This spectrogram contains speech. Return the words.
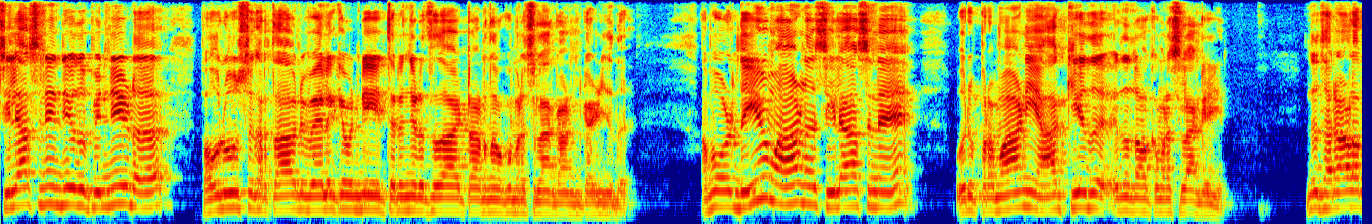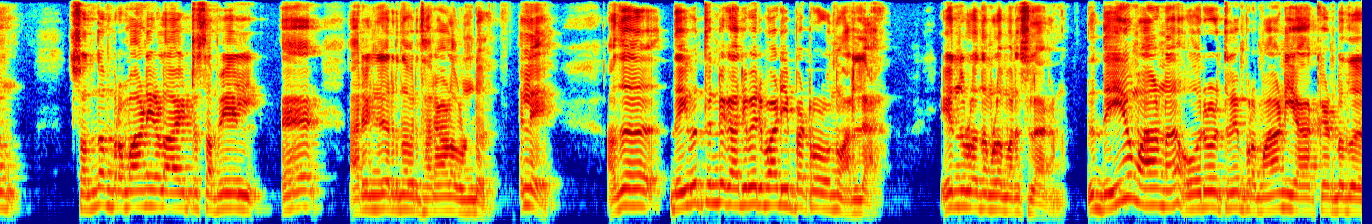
ശിലാസിനെ എന്ത് ചെയ്തു? പിന്നീട് പൗലൂസ് കർത്താവിന്റെ വേലയ്ക്ക് വേണ്ടി തിരഞ്ഞെടുത്തതായിട്ടാണ് നമുക്ക് മനസ്സിലാക്കാൻ കഴിഞ്ഞത്. അപ്പോൾ ദൈവമാണ് ശീലാസിനെ ഒരു പ്രമാണിയാക്കിയത് എന്ന് നമുക്ക് മനസ്സിലാക്കാൻ കഴിയും. ഇന്ന് ധാരാളം സ്വന്തം പ്രമാണികളായിട്ട് സഭയിൽ അരങ്ങേറുന്നവർ ധാരാളം ഉണ്ട് അല്ലേ? അത് ദൈവത്തിന്റെ കാര്യപരിപാടി കാര്യപരിപാടിയിൽപ്പെട്ടവരൊന്നും അല്ല എന്നുള്ളത് നമ്മൾ മനസ്സിലാക്കണം. ഇത് ദൈവമാണ് ഓരോരുത്തരെയും പ്രമാണിയാക്കേണ്ടത്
